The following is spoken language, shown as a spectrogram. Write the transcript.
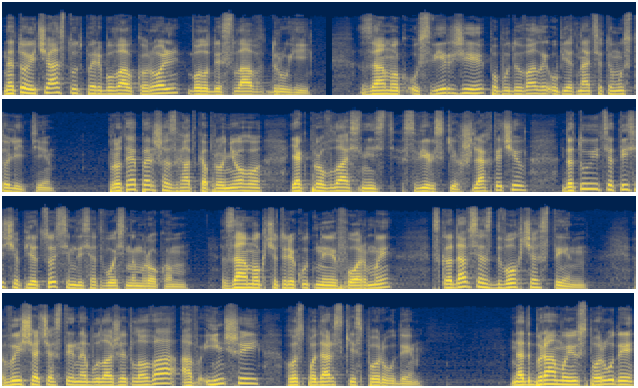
На той час тут перебував король Володислав II. Замок у Свіржі побудували у 15 столітті. Проте перша згадка про нього, як про власність свірських шляхтичів, датується 1578 роком. Замок чотирикутної форми складався з двох частин. Вища частина була житлова, а в іншій господарські споруди. Над брамою споруди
